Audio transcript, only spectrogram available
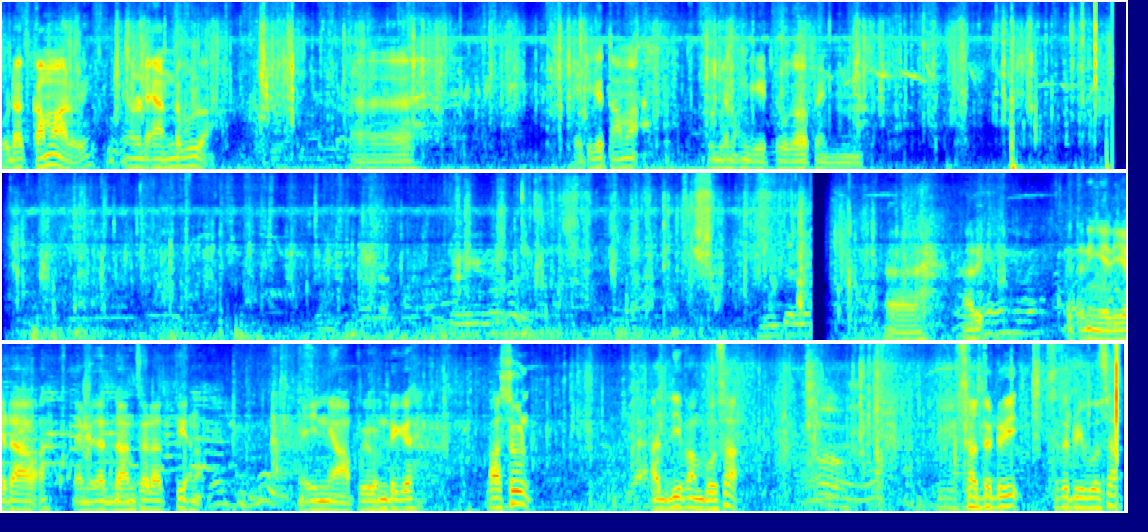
ගොඩක් අමාරුයි. ඒනට යන්න පුළුවන්. අ, ඒ ටික තමයි. ඉන්න මං ගේට්ටුව ගාව පෙන්වන්න අ, හරි. එතනින් එළියට ආවා. දැන් මෙතන දන්සලක් තියෙනවා. මේ ඉන්නේ ආපු උන් ටික. ලසුන් අද්දීපන් බොසා. සතුටුයි. සතුටුයි බොසා.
